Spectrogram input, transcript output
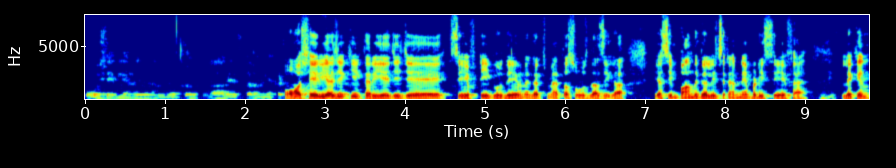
ਪੋਸ਼ ਏਰੀਆ ਨਜ਼ਰ ਆਉਂਦਾ ਹੈ ਸੋ ਫਿਲਹਾਲ ਇਸ ਤਰ੍ਹਾਂ ਦੀਆਂ ਘਟਨਾਵਾਂ ਪੌਸ਼ ਏਰੀਆ ਜੀ ਕੀ ਕਰੀਏ ਜੀ ਜੇ ਸੇਫਟੀ ਗੁਰਦੇਵ ਨਗਰ ਚ ਮੈਂ ਤਾਂ ਸੋਚਦਾ ਸੀਗਾ ਕਿ ਅਸੀਂ ਬੰਦ ਗਲੀ ਚ ਰਹਿੰਦੇ ਬੜੀ ਸੇਫ ਹੈ। ਜੀ। ਲੇਕਿਨ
